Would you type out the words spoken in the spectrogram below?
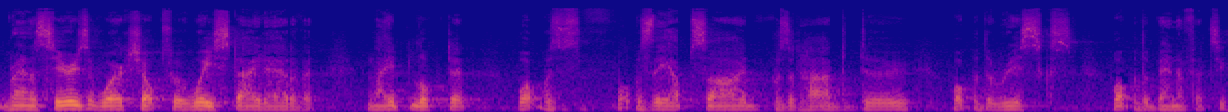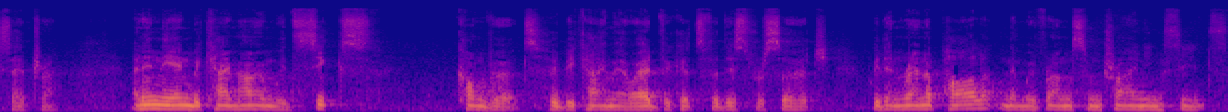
ran a series of workshops where we stayed out of it. And they looked at what was, what was the upside, was it hard to do, what were the risks, what were the benefits, etc. And in the end, we came home with six converts who became our advocates for this research. We then ran a pilot, and then we've run some training since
